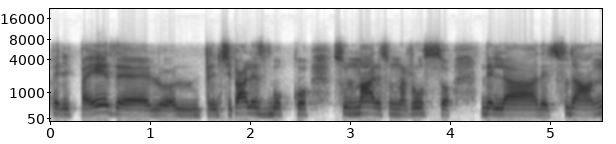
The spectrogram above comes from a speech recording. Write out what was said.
per il paese, il principale sbocco sul mare, sul Mar Rosso della, del Sudan,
